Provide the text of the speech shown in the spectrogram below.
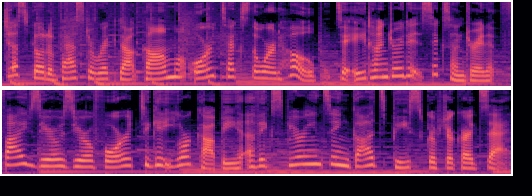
Just go to PastorRick.com or text the word HOPE to 800 600 5004 to get your copy of Experiencing God's Peace Scripture Card Set.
